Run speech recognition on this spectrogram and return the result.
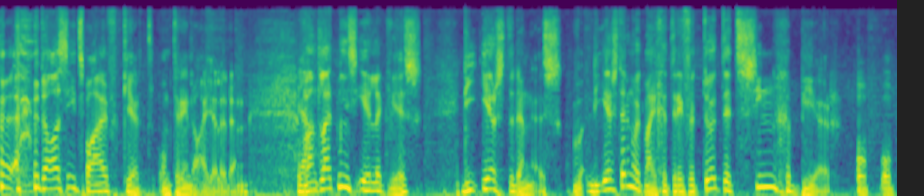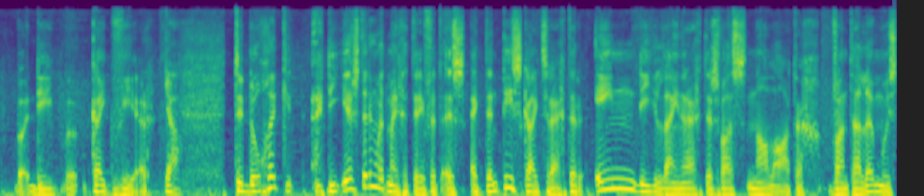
Daar's iets baie verkeerd omtrent daai hele ding. Ja. Want laat mens eerlik wees, die eerste ding is, die eerste ding wat my getref het toe ek dit sien gebeur op op die kyk weer. Ja. Toe dog ek die eerste ding wat my getref het is ek dink die skeieregter en die lynregters was nalatig want hulle moes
